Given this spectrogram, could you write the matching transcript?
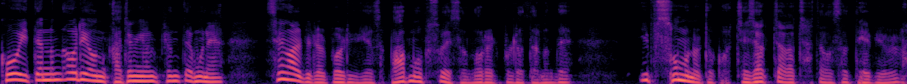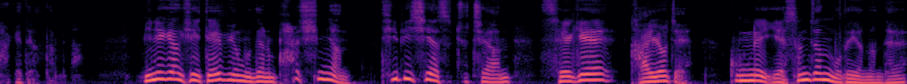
고2 때는 어려운 가정 형편 때문에 생활비를 벌기 위해서 밤업소에서 노래를 불렀다는데 입소문을 듣고 제작자가 찾아와서 데뷔를 하게 되었답니다. 민희경 씨 데뷔 무대는 80년 TBC에서 주최한 세계 가요제 국내 예선전 무대였는데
